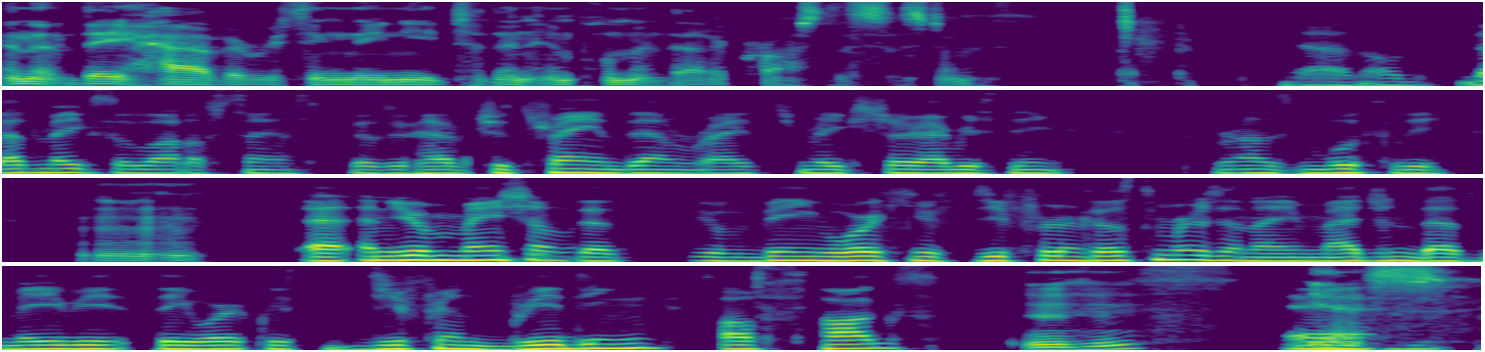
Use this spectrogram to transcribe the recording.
and that they have everything they need to then implement that across the system. Yeah, no, that makes a lot of sense because you have to train them, right? To make sure everything runs smoothly. Mm-hmm. And you mentioned that you've been working with different customers, and I imagine that maybe they work with different breeding of hogs. Mm-hmm. Yes.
